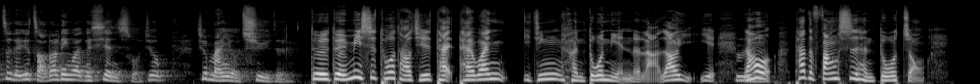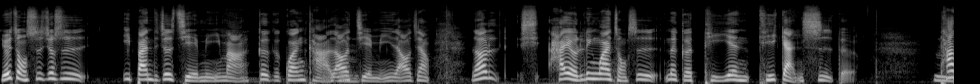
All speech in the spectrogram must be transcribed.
这个，又找到另外一个线索，就。就蛮有趣的，对对对，密室脱逃其实台台湾已经很多年了啦，然后也，然后它的方式很多种，有一种是就是一般的就是解谜嘛，各个关卡然后解谜，然后这样，然后还有另外一种是那个体验体感式的，它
